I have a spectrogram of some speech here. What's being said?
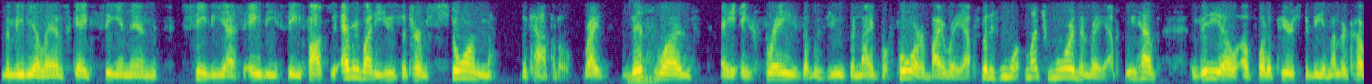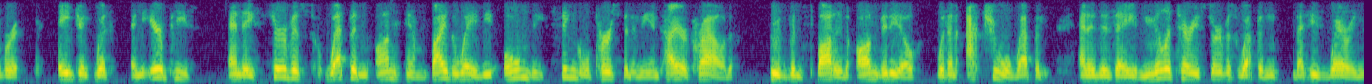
the media landscape CNN, CBS, ABC, Fox. Everybody used the term storm the Capitol, right? This was a, a phrase that was used the night before by Ray Epps, but it's much more than Ray Epps. We have video of what appears to be an undercover agent with an earpiece and a service weapon on him. By the way, the only single person in the entire crowd who's been spotted on video with an actual weapon. And it is a military service weapon that he's wearing.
